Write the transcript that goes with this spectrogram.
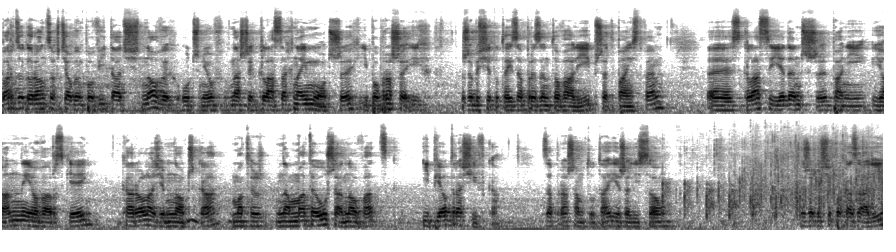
Bardzo gorąco chciałbym powitać nowych uczniów w naszych klasach najmłodszych i poproszę ich, żeby się tutaj zaprezentowali przed Państwem. E, Z klasy 1-3 pani Joanny Jowarskiej, Karola Ziemnoczka, Mate- Mateusza Nowack i Piotra Siwka. Zapraszam tutaj, jeżeli są, żeby się pokazali.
